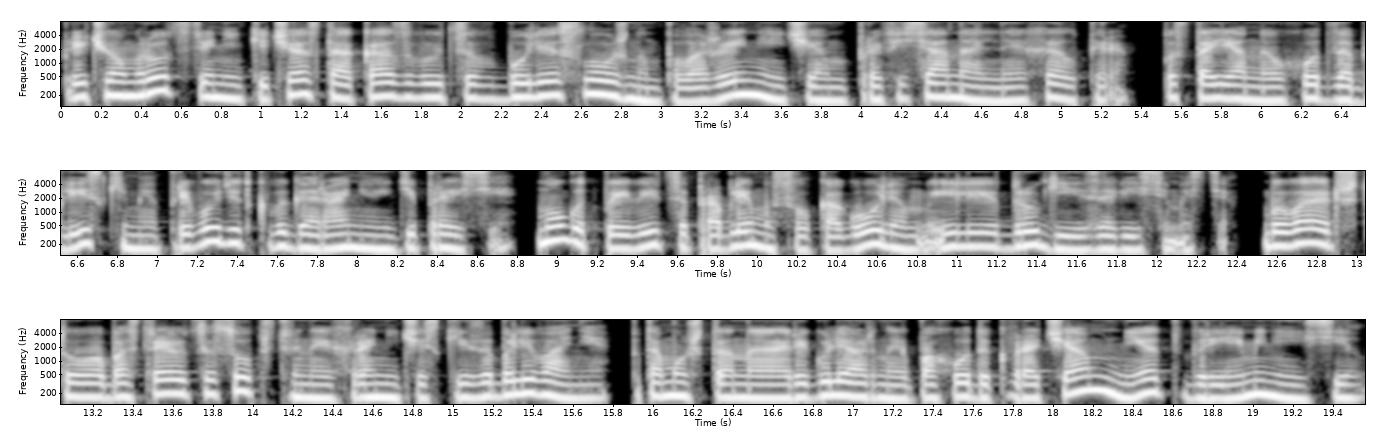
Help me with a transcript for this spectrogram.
Причем родственники часто оказываются в более сложном положении, чем профессиональные хелперы. Постоянный уход за близкими приводит к выгоранию и депрессии. Могут появиться проблемы с алкоголем или другие зависимости. Бывает, что обостряются собственные хронические заболевания, потому что на регулярные походы к врачам нет времени и сил.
